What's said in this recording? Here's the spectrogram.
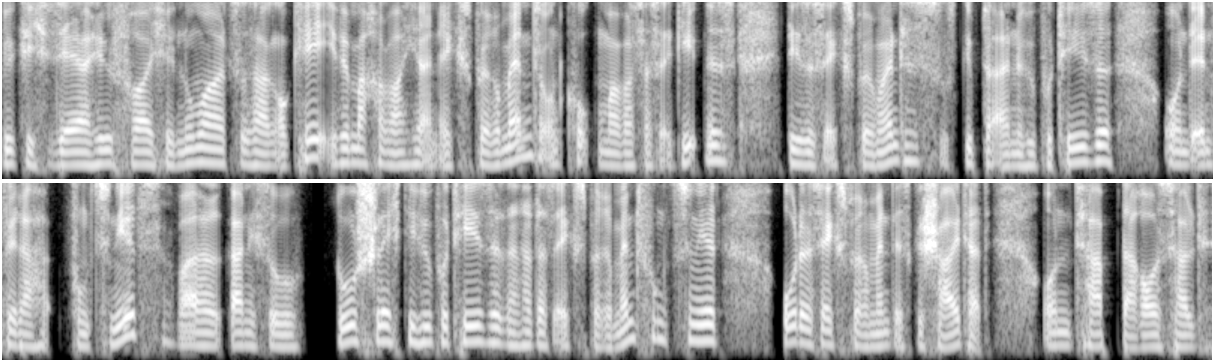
wirklich sehr hilfreiche Nummer, zu sagen, okay, wir machen mal hier ein Experiment und gucken mal, was das Ergebnis dieses Experiments ist. Es gibt da eine Hypothese und entweder funktioniert es, war gar nicht so so schlecht die Hypothese, dann hat das Experiment funktioniert oder das Experiment ist gescheitert und habe daraus halt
